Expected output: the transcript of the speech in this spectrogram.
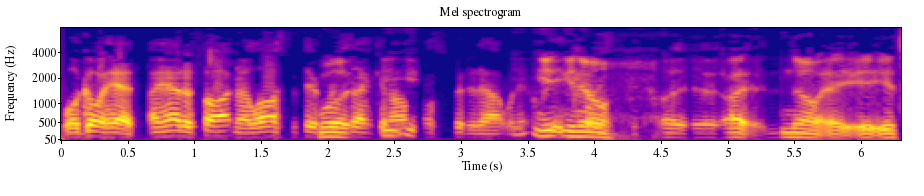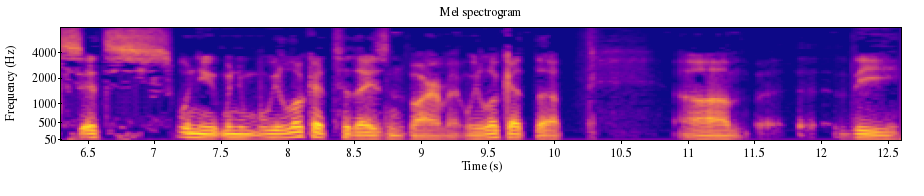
well, go ahead. I had a thought and I lost it there for well, a second. I'll, I'll, spit it out when it. You, you know, uh, I, no, it's it's when you when we look at today's environment, we look at the um, the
